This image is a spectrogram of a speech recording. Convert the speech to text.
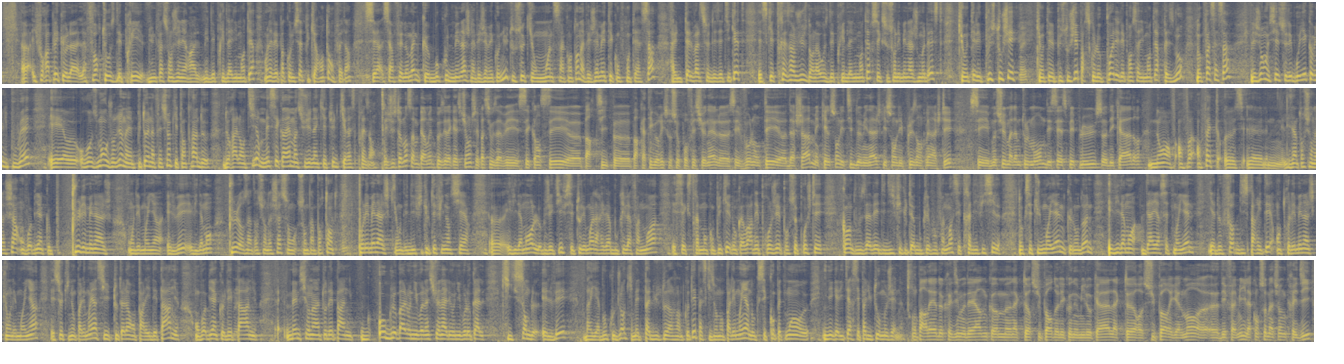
il faut rappeler que la, forte hausse des prix, d'une façon générale, mais des prix de l'alimentaire, on n'avait pas connu ça depuis 40 ans en fait. Hein. C'est un phénomène que beaucoup de ménages n'avaient jamais connu. Tous ceux qui ont moins de 50 ans n'avaient jamais été confrontés à ça, à une telle valse des étiquettes. Et ce qui est très injuste dans la hausse des prix de l'alimentaire, c'est que ce sont les ménages modestes qui ont été les plus touchés, qui ont été les plus touchés parce que le poids des dépenses alimentaires pèse lourd. Donc face à ça, les gens ont essayé de se débrouiller comme ils pouvaient. Et euh, heureusement, aujourd'hui, on a plutôt une inflation qui est en train de, ralentir, mais c'est quand même un sujet d'inquiétude qui reste présent. Et justement, ça me permet de poser la question. Je ne sais pas si vous avez séquencé euh, par type, euh, par catégorie socioprofessionnelle ces volontés d'achat, mais quels sont les types de ménages qui sont les plus enclins à acheter C'est monsieur madame tout le monde, des CSP, des cadres Non, en, fait, les intentions d'achat, on voit bien que plus les ménages ont des moyens élevés, évidemment, plus leurs intentions d'achat sont, importantes. Pour les ménages qui ont des difficultés financières, euh, évidemment, l'objectif, c'est tous les mois d'arriver à boucler la fin de mois, et c'est extrêmement compliqué. Donc avoir des projets pour se projeter quand vous avez des difficultés à boucler vos fins de mois, c'est très difficile. Donc c'est une moyenne que l'on donne. Évidemment, derrière cette moyenne, il y a de fortes disparités entre les ménages qui ont les moyens et ceux qui n'ont pas les moyens. Si tout à l'heure on parlait d'épargne, on voit bien que l'épargne, même si on a un taux d'épargne au global, au niveau national et au niveau local qui semble élevé, bah, il y a beaucoup de gens qui mettent pas du tout d'argent de côté parce qu'ils n'en ont pas les moyens. Donc c'est complètement euh, inégalitaire, c'est pas du tout homogène. On parlait de Crédit Moderne comme un acteur support de l'économie locale, acteur support également euh, euh, des familles. La consommation de crédit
